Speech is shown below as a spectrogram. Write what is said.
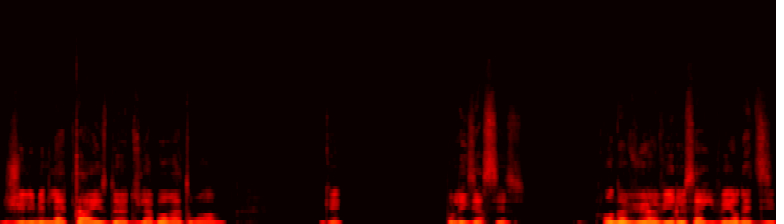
J'élimine la thèse du laboratoire. OK? Pour l'exercice. On a vu un virus arriver, on a dit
